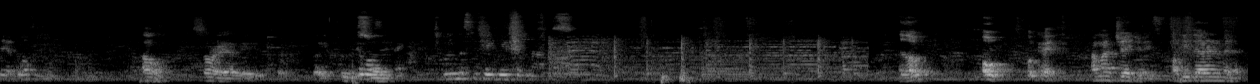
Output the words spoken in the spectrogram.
It wasn't. Oh, sorry, I mean, like, It wasn't. We must have taken something else. Hello? Oh, okay. I'm at JJ's. I'll be there in a minute.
